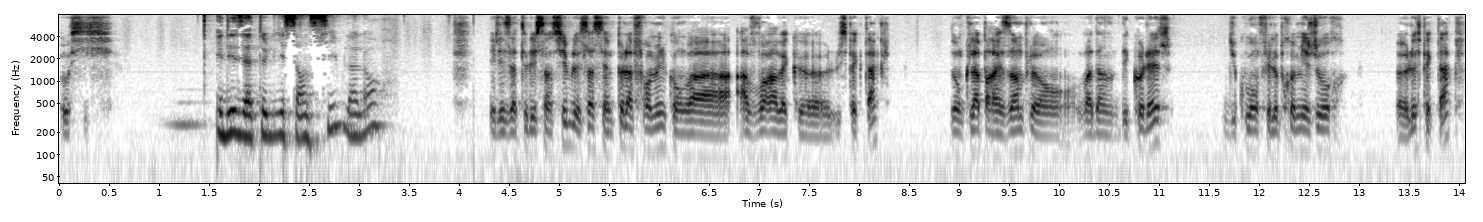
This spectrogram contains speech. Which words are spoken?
aussi. Et des ateliers sensibles alors? Et les ateliers sensibles, ça c'est un peu la formule qu'on va avoir avec euh, le spectacle. Donc là par exemple, on va dans des collèges. Du coup, on fait le premier jour euh, le spectacle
